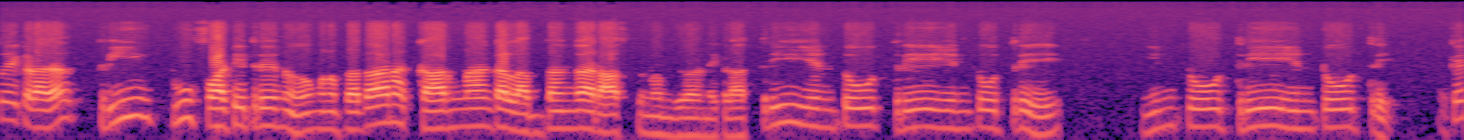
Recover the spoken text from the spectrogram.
సో ఇక్కడ త్రీ టూ ఫార్టీ త్రీను మనం ప్రధాన కారణాంక లబ్ధంగా రాస్తున్నాం చూడండి ఇక్కడ. Three into three into three into three into three. Okay?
